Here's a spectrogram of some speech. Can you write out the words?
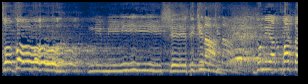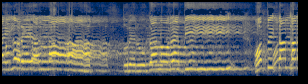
সগর। নিমিষে ঠিক না দুনিয়া পাঠাইল রে আল্লাহ। তোরে রোগানো রে দি ও তুই টাকার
